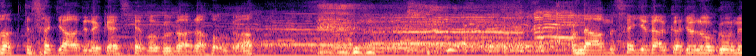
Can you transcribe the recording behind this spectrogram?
وقت سجاد نے کیسے وہ گزارا ہوگا۔ نام سیدہ کا جو لوگوں نے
